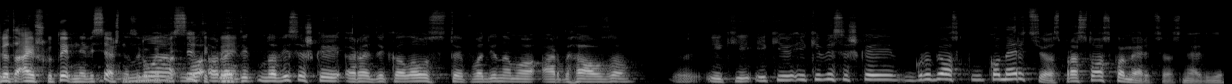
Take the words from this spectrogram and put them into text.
bet aišku, taip, ne visi, aš nesakau, nuo, kad visi. nuo, tai- radi, nuo visiškai radikalaus, taip vadinamo arthauso iki, iki, iki visiškai grubios komercijos, prastos komercijos netgi.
